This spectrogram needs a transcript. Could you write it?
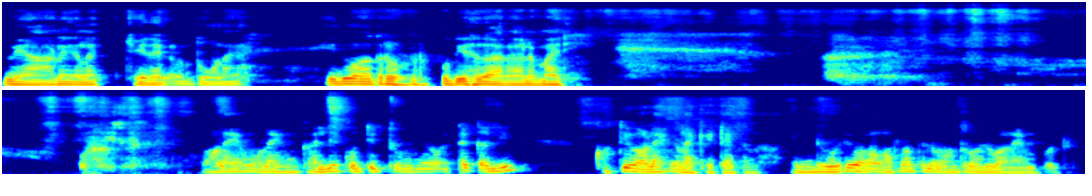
വ്യാളികളെ ചെയ്തേക്കണം തൂണെ ഇത് മാത്രമേ ഉള്ളൂ പുതിയ സാധനം അലമാരി വളയം വളയം കല്ലിൽ കൊത്തി ഒറ്റ കല്ലിൽ കൊത്തി വളയങ്ങളാക്കി ഇട്ടേക്കുന്നത് ഇതിന്റെ ഒരു വർണത്തിന് മാത്രം ഒരു വളയം പോയിട്ടുണ്ട്.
